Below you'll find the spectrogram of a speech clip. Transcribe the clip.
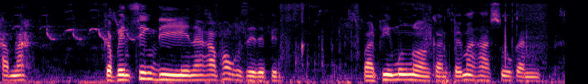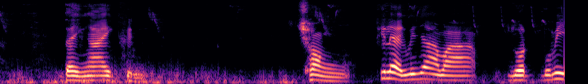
ครับนะก็เป็นสิ่งดีนะครับเฮาก็สิได้เป็นบ้านพี่เมืองนองกันไปมาหาสู่กันได้ง่ายขึ้น ช่องที่แรกวิญญาว่ารถบ่มี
